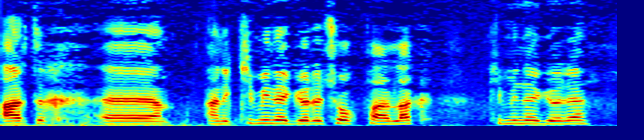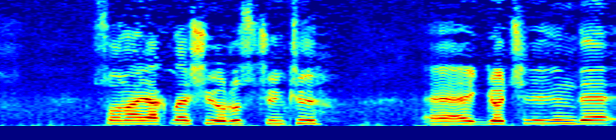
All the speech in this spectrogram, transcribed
artık eee, hani kimine göre çok parlak, kimine göre sona yaklaşıyoruz. Çünkü eee göçlerin de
